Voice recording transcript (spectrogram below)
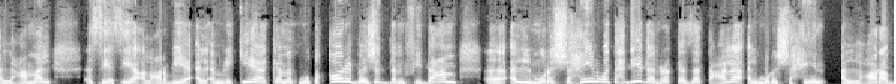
العمل السياسية العربية الأمريكية كانت متقاربة جدا في دعم آه، المرشحين وتحديدا ركزت على المرشحين العرب،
